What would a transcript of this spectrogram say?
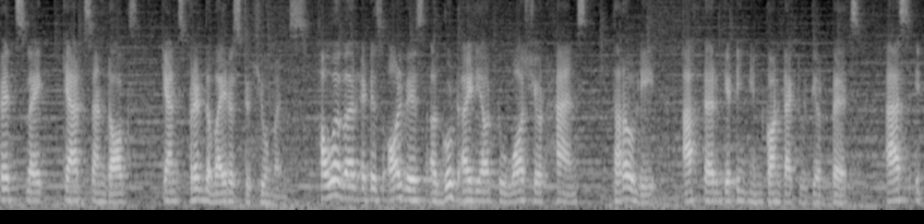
pets like cats and dogs can spread the virus to humans. However, it is always a good idea to wash your hands thoroughly after getting in contact with your pets as it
